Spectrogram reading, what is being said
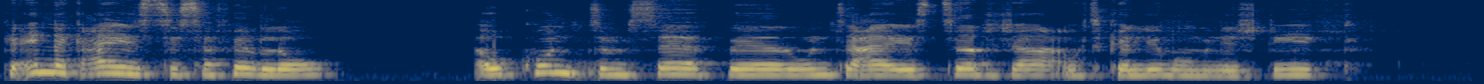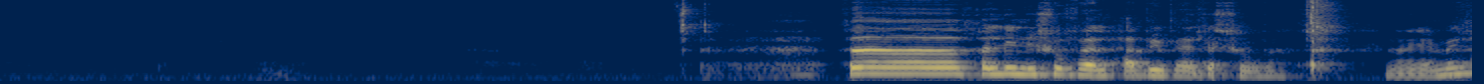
كأنك عايز تسافر له أو كنت مسافر وأنت عايز ترجع وتكلمه من جديد. فخليني نشوف الحبيب هذا شو شنو يعمل.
